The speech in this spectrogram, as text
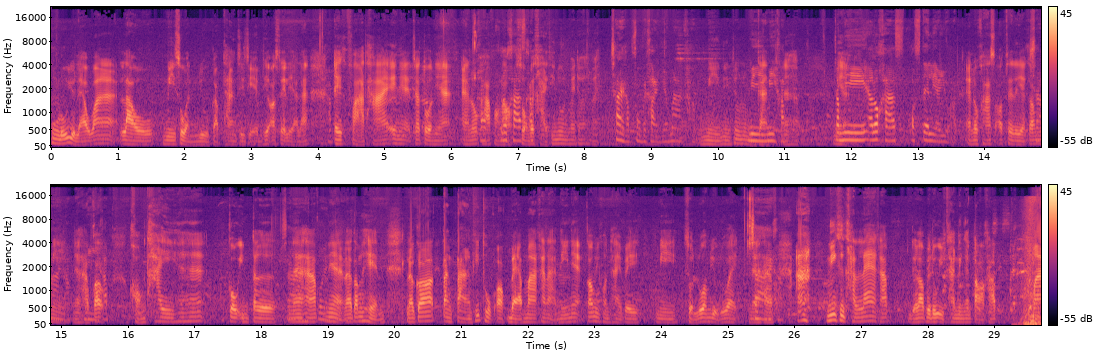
คงรู้อยู่แล้วว่าเรามีส่วนอยู่กับทาง GGM ที่ออสเตรเลียแล้วครับไอ้ฝาท้ายไอ้เนี่ยเจ้าตัวเนี้ยแอโรคราฟของเรา Aerocraft ส่งไปครับขายที่นู่นไว้ด้วยไหมใช่ครับส่งไปขายเยอะมากครับ มีที่นู่นเหมือนกันมีมีครับนะครับจะมีแอโรคาสออสเตรเลียอยู่ครับแอโรคาสออสเตรเลียก็มีใช่ครับนะครับมีก็ครับของไทยนะ ฮะ Go Inter ใช่นะครับ Go Inter เนี่ยเราต้องเห็นแล้วก็ต่างๆที่ถูกออกแบบมาขนาดนี้เนี่ยก็มีคนไทยไปมีส่วนร่วมอยู่ด้วยนะใช่ครับครับอะนี่คือคันแรกครับ เดี๋ยวเราไปดูอีกคันหนึ่งกันต่อครับ มา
